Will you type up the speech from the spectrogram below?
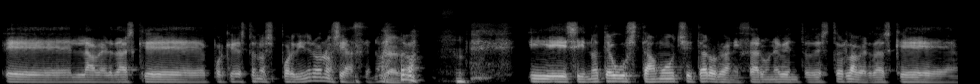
eh, la verdad es que, porque esto no es por dinero, no se hace, ¿no? y si no te gusta mucho y tal, organizar un evento de estos, la verdad es que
